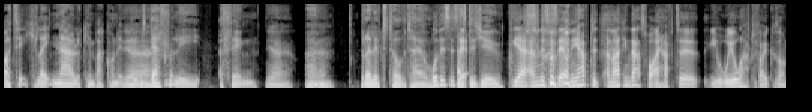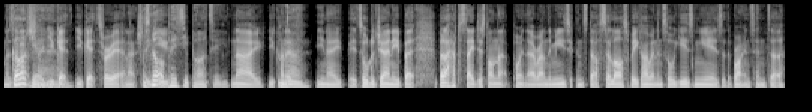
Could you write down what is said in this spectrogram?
articulate now, looking back on it. But it was definitely a thing. Yeah, yeah. Um, But I lived to tell the tale. Well, this is it. as it. did you. Yeah, and this is it, and you have to, and I think that's what I have to. You, we all have to focus on. Is that God, actually yeah. you get you get through it, and actually It's not you, a pity party. No, you kind of you know it's all a journey. But but I have to say, just on that point there around the music and stuff. So last week I went and saw Years and Years at the Brighton Centre.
